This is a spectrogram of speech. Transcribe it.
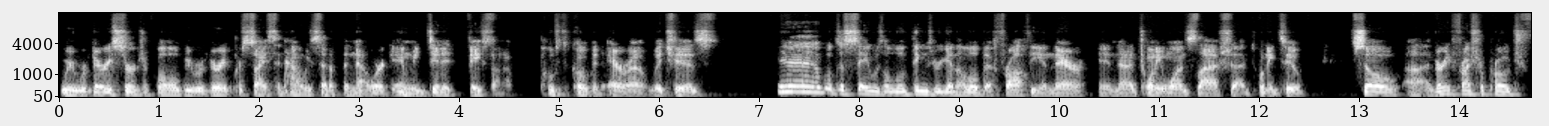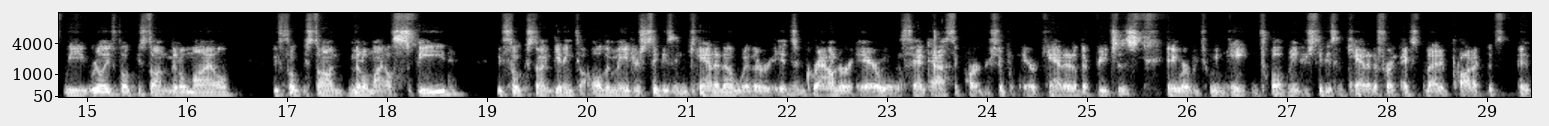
We were very surgical. We were very precise in how we set up the network, and we did it based on a post-COVID era, which is yeah, we'll just say it was a little things were getting a little bit frothy in there in uh, 21 slash uh, 22. So uh, a very fresh approach. We really focused on middle mile. We focused on middle mile speed. We focused on getting to all the major cities in Canada, whether it's Yeah. ground or air. We have a fantastic partnership with Air Canada that reaches anywhere between eight and 12 major cities in Canada for an expedited product that's been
